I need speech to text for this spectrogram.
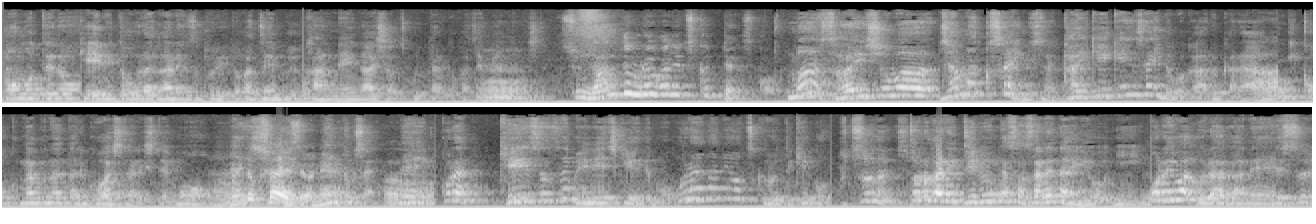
表の経理と裏金作りとか全部関連会社を作ったりとか全部やってました、それなんで裏金作ってんですか？まあ最初は邪魔くさいんですよね会計検査員とかがあるからあ一個なくなったり壊したりしても、うんめんどくさいですよねめんどくさい、うんでこれは警察でも NHK でも裏金を作るって結構普通なんですよ。それから自分が刺されないようにこれは裏金です。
